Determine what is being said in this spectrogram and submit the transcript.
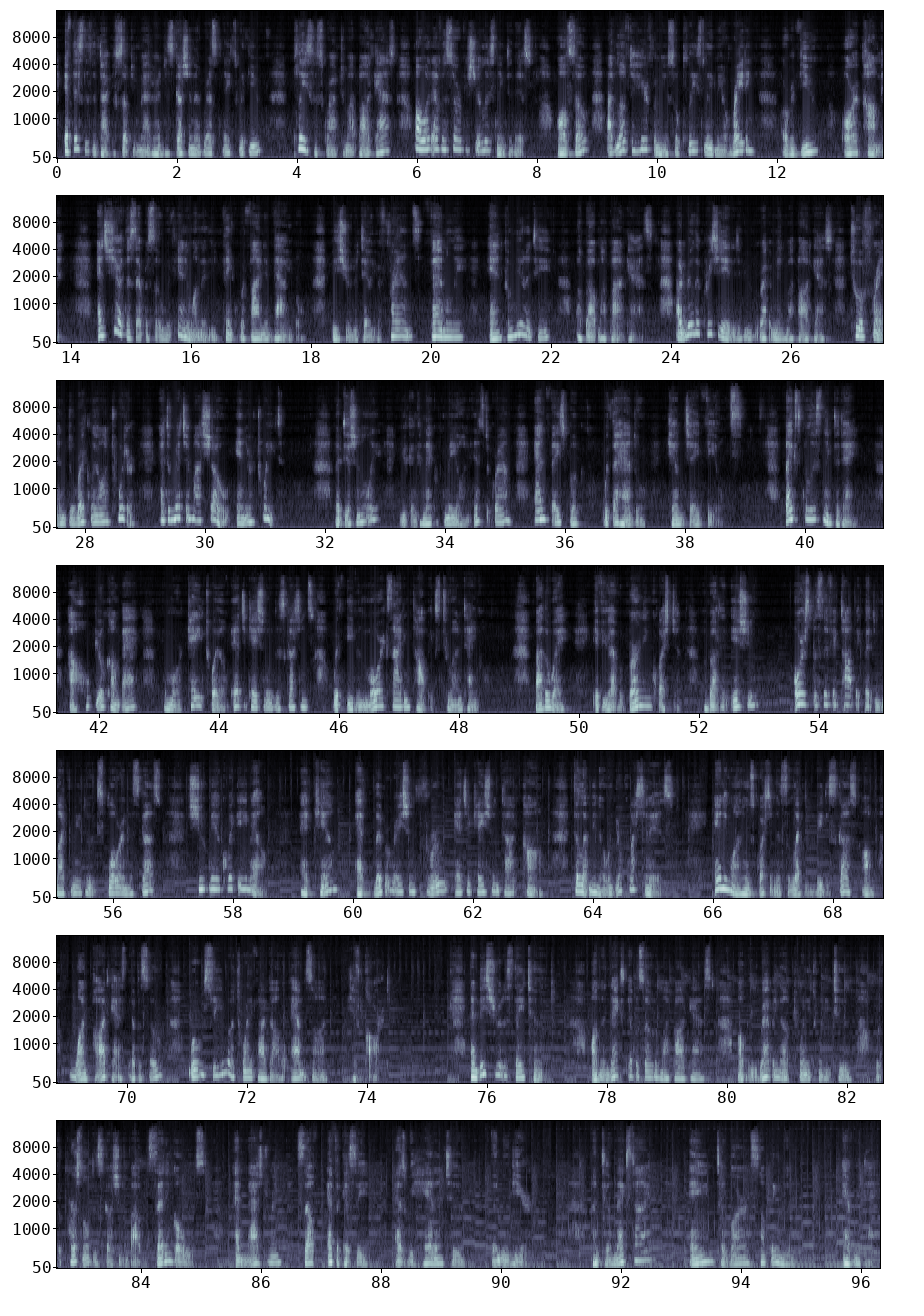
If this is the type of subject matter and discussion that resonates with you, please subscribe to my podcast on whatever service you're listening to this. Also, I'd love to hear from you, so please leave me a rating, a review, or a comment. And share this episode with anyone that you think would find it valuable. Be sure to tell your friends, family, and community about my podcast. I'd really appreciate it if you recommend my podcast to a friend directly on Twitter and to mention my show in your tweet. Additionally, you can connect with me on Instagram and Facebook with the handle Kim J. Fields. Thanks for listening today. I hope you'll come back for more K 12 educational discussions with even more exciting topics to untangle. By the way, if you have a burning question about an issue or a specific topic that you'd like me to explore and discuss, shoot me a quick email at kim at liberationthrougheducation.com to let me know what your question is. Anyone whose question is selected to be discussed on one podcast episode will receive a $25 Amazon gift card. And be sure to stay tuned on the next episode of my podcast, I'll be wrapping up 2022 with a personal discussion about setting goals and mastering self efficacy as we head into the new year. Until next time, aim to learn something new every day.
